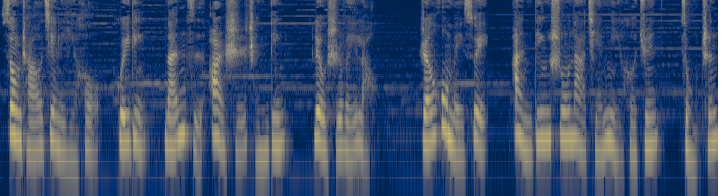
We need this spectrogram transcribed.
宋朝建立以后，规定男子二十成丁，六十为老，人户每岁按丁输纳钱米和绢，总称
